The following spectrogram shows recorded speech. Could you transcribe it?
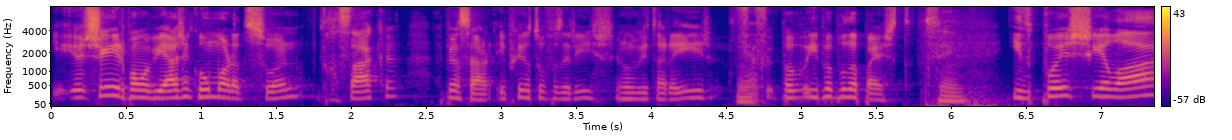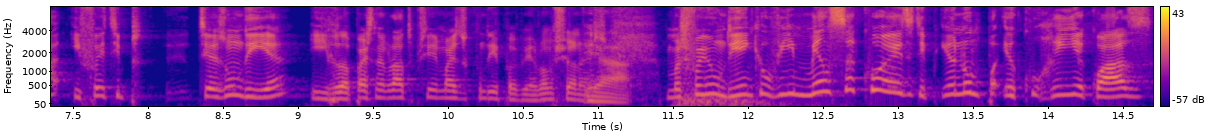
Eu cheguei a ir para uma viagem com uma hora de sono, de ressaca, a pensar, e porquê que eu estou a fazer isto? Eu não devia estar a ir. Fui- Yeah. fui para, ir para Budapeste. Sim. E depois cheguei lá e foi tipo, teres um dia, e Budapeste na verdade tu precisas mais do que um dia para ver, vamos ser honestos. Yeah. Mas foi um dia em que eu vi imensa coisa. Tipo, eu, não, eu corria quase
